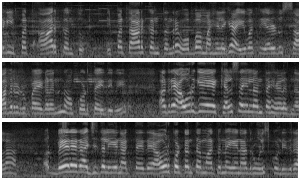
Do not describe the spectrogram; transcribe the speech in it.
ಆಗಿ ಇಪ್ಪತ್ತಾರು ಕಂತು, ಇಪ್ಪತ್ತಾರು ಕಂತಂದರೆ ಒಬ್ಬ ಮಹಿಳೆಗೆ ಐವತ್ತೆರಡು ಸಾವಿರ ರೂಪಾಯಿಗಳನ್ನು ನಾವು ಕೊಡ್ತಾ ಇದ್ದೀವಿ. ಆದರೆ ಅವ್ರಿಗೆ ಕೆಲಸ ಇಲ್ಲ ಅಂತ ಹೇಳಿದ್ನಲ್ಲ, ಅವ್ರು ಬೇರೆ ರಾಜ್ಯದಲ್ಲಿ ಏನಾಗ್ತಾ ಇದೆ, ಅವ್ರು ಕೊಟ್ಟಂಥ ಮಾತನ್ನು ಏನಾದರೂ ಉಳಿಸ್ಕೊಂಡಿದ್ದೀರಾ?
